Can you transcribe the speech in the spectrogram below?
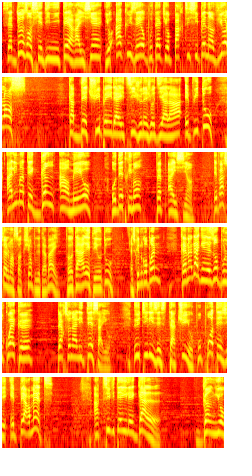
ces deux anciens dignitaires haïtiens, ils ont accusé ou peut-être ils ont participé dans la violence cap détruit pays d'Haïti, je ne jeudi à la, et puis tout, alimenter gang armé o detriman pep haisyen. E pa selman sanksyon pou yo tabay. Fè yo ta arete yo tou. Eske nou kompren? Kanada gen rezon pou l'kwe ke personalite sa yo. Utilize statu yo pou proteje e permette aktivite ilegal gang yo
